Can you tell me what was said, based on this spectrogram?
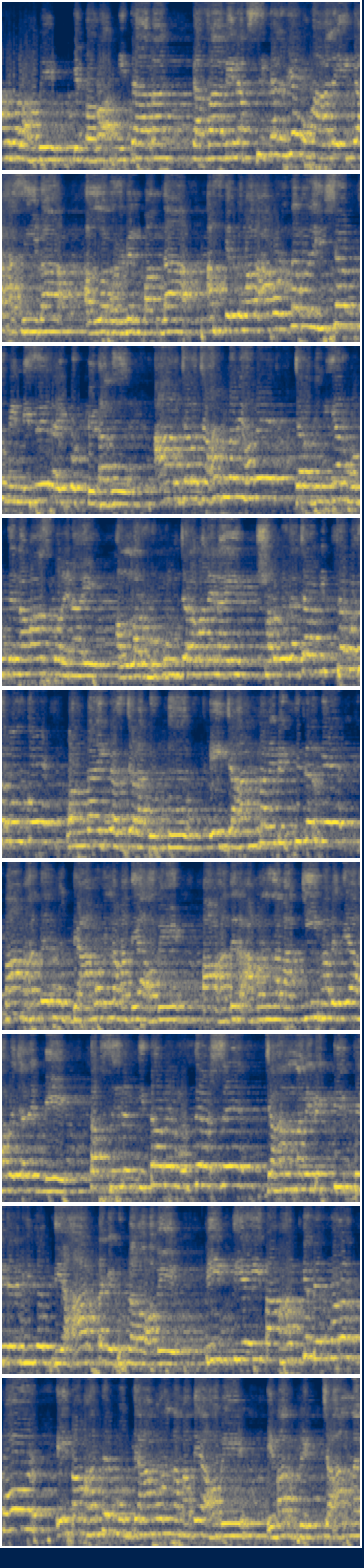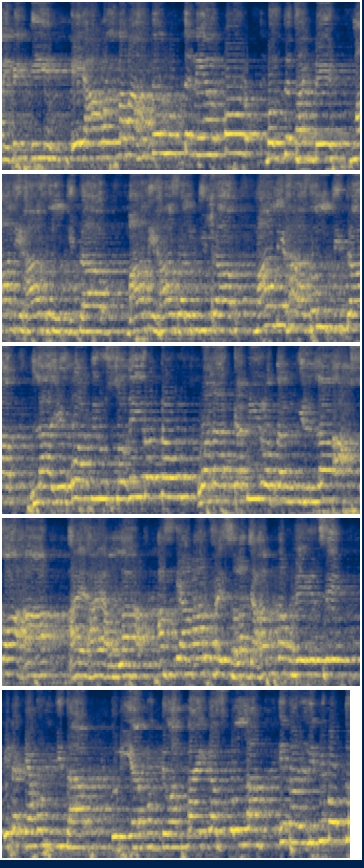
আর বলা হবে আল্লাহ বলবেন, বান্দা, আজকে তোমার আমল হিসাব তুমি নিজেরাই করতে থাকো। আর যারা জাহান্নামী হবে, যারা দুনিয়ার মধ্যে নামাজ পড়ে নাই, আল্লাহর হুকুম যারা মানে নাই, সর্বদা যারা মিথ্যা কথা বলতো অন্যায় কাজ যারা করত, এই জাহান্নামী ব্যক্তিদেরকে বাম হাতের মধ্যে আমল নামা দেয়া হবে। বাম হাতের আমল কীভাবে দেয়া হবে জানেননি তাফসীরের কিতাবের মধ্যে আসছে, জাহান্নামী ব্যক্তির পেটের ভিতর দিয়ে হাতটাকে ঢুকানো হবে। পিঠ দিয়ে এই বাম হাতকে বের করার পর এই বাম হাতের মধ্যে আমল নামা দেয়া হবে। এবার জাহান্নামী ব্যক্তি এই আমল নামা হাতের মধ্যে নেওয়ার পর বলতে থাকবে মালি হাজাল কিতাব, মালি হাজাল কিতাব, মালি হাজাল কিতাব। লা ইউগাদিরু সগীরাতাও ওয়ালা কাবীরাতান ইল্লা আহসাহা। হায় হায় আল্লাহ, আজকে আমার ফয়সালা জাহান্নাম হয়ে গেছে। এটা কেমন কিতাব? দুনিয়ার মধ্যে অন্যায় কাজ করলাম, এটাও লিপিবদ্ধ।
